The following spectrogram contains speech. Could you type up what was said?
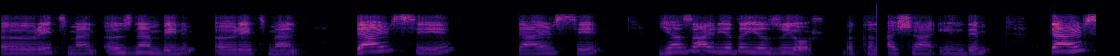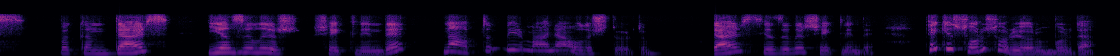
öğretmen öznem benim öğretmen dersi dersi yazar ya da yazıyor. Bakın aşağı indim. Ders bakın ders yazılır şeklinde ne yaptım? Bir mana oluşturdum. Ders yazılır şeklinde. Peki soru soruyorum burada.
